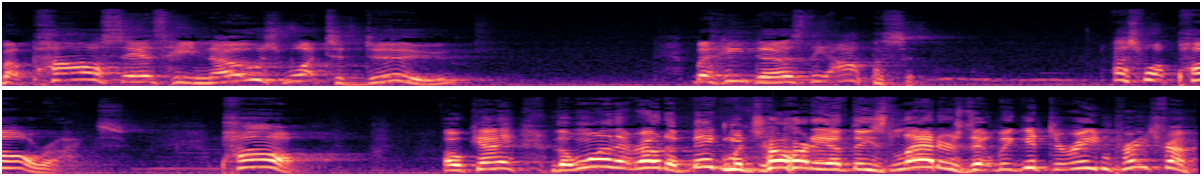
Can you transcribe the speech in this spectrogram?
But Paul says he knows what to do but he does the opposite. That's what Paul writes. Paul, okay, the one that wrote a big majority of these letters that we get to read and preach from,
